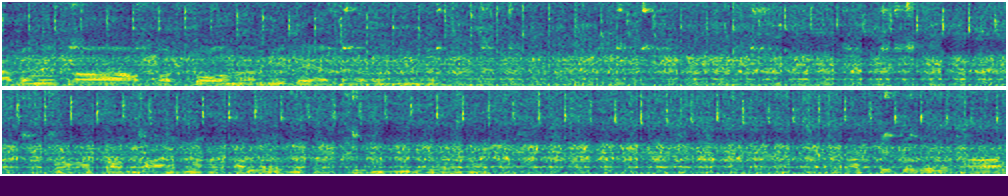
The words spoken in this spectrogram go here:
าศวันนี้ก็ปลอดโปร่งนะมีแดดนะครับตรงนี้นะรอตอนบ่ายมาก็เริ่มจะครึ้มอยู่แล้วนะฝากคลิปไปด้วยนะครับ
